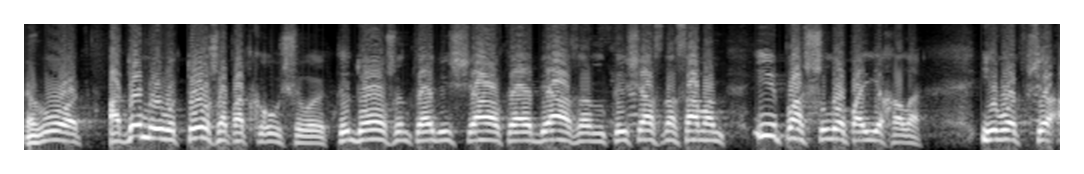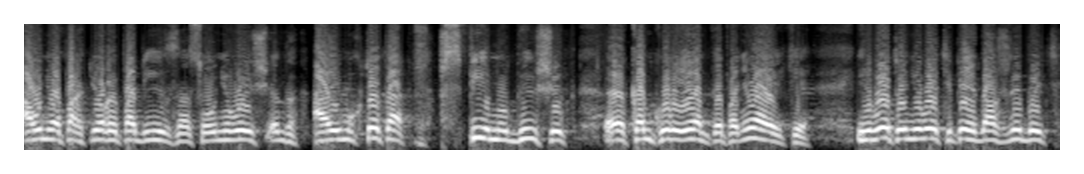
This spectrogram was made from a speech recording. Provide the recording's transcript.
Вот. А дома его тоже подкручивают. Ты должен, ты обещал, ты обязан, ты сейчас на самом... И пошло, поехало. И вот все. А у него партнеры по бизнесу, у него еще... А ему кто-то в спину дышит, э, конкуренты, понимаете? И вот у него теперь должны быть...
